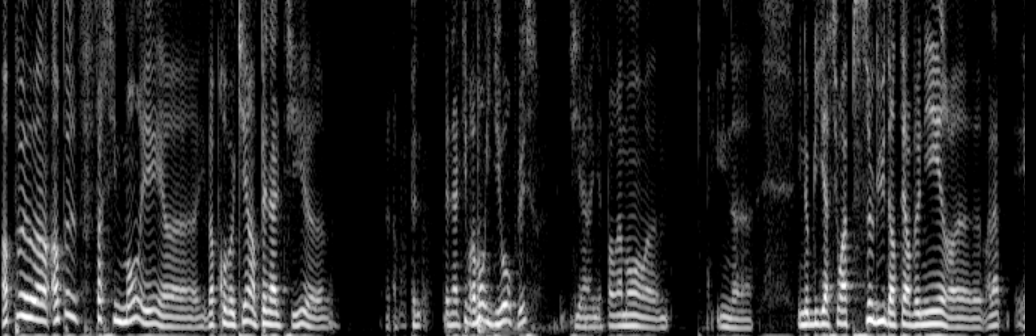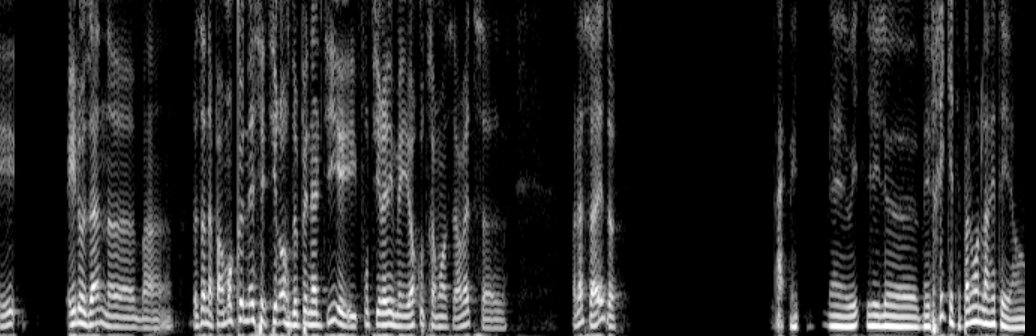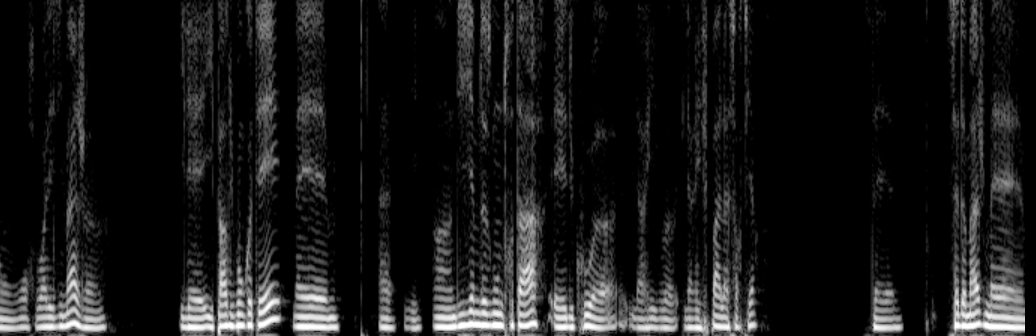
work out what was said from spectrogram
Un peu, un, peu facilement et euh, il va provoquer un penalty. euh, un pen- penalty vraiment idiot en plus. Il n'y a, pas vraiment euh, une. euh, une obligation absolue d'intervenir. euh, voilà. Et, et Lausanne, euh, ben, Lausanne apparemment connaît ces tireurs de penalty et ils font tirer les meilleurs, contrairement à Servette. Ça, voilà, ça aide. oui. Et le... Mais Frick était pas loin de l'arrêter. hein. On revoit les images. Euh. Il, est, il part du bon côté, mais euh, un dixième de seconde trop tard. Et du coup, euh, il arrive, il arrive pas à la sortir. C'est, c'est dommage, mais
